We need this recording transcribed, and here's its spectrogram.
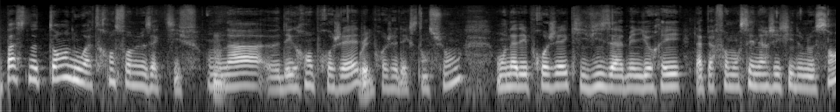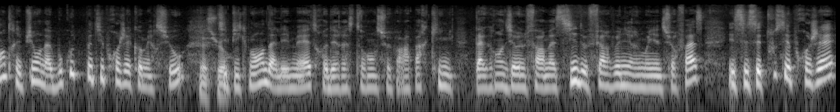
passe notre temps, nous, à transformer nos actifs. On hum. a euh, des grands projets, des projets d'extension. On a des projets qui visent à améliorer la performance énergétique de nos centres. Et puis, on a beaucoup de petits projets commerciaux, typiquement d'aller mettre des restaurants sur un parking, d'agrandir une pharmacie, de faire venir une moyenne surface. Et c'est tous ces projets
